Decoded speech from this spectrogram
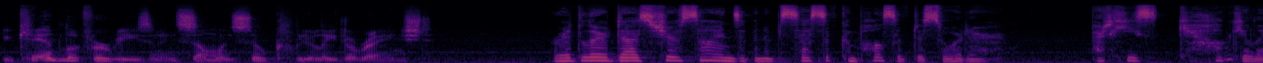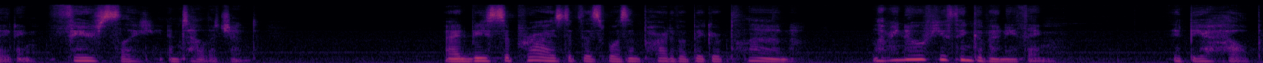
You can't look for reason in someone so clearly deranged. Riddler does show signs of an obsessive compulsive disorder, but he's calculating, fiercely intelligent. I'd be surprised if this wasn't part of a bigger plan. Let me know if you think of anything. It'd be a help.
